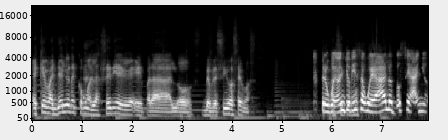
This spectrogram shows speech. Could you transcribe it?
Es que Evangelion es como la serie eh, para los depresivos hemos. Pero, weón, yo vi como- esa weá a los 12 años.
